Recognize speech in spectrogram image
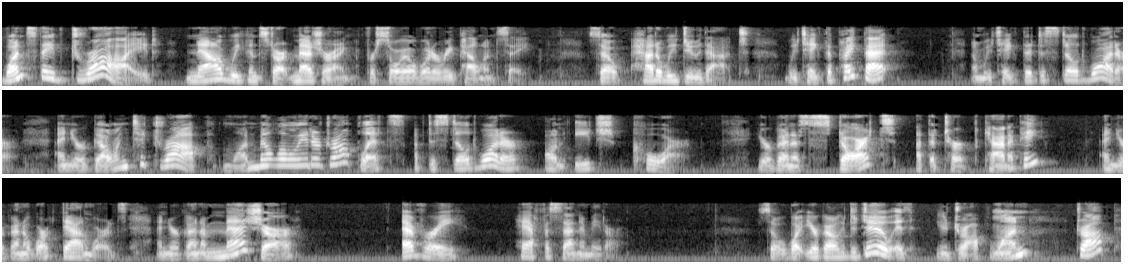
Once they've dried, now we can start measuring for soil water repellency. So how do we do that? We take the pipette and we take the distilled water and you're going to drop one milliliter droplets of distilled water on each core. You're going to start at the turf canopy and you're going to work downwards and you're going to measure every half a centimeter. So what you're going to do is you drop one drop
